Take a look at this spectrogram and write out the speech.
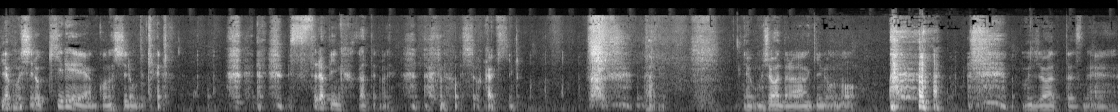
いやむしろ綺麗やんこの白みたいな。うっすらピンクかかってるのね。あの消火器の。いや面白かったな昨日の。面白かったですね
